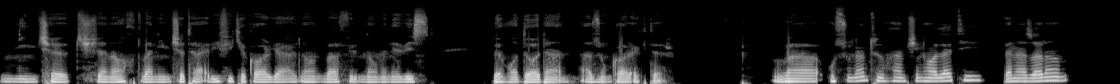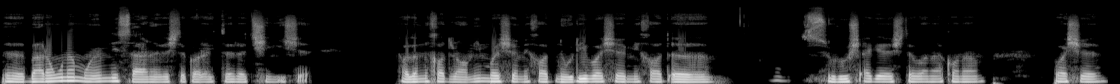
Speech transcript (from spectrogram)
نیمچه شناخت و نیمچه تعریفی که کارگردان و فیلمنامه نویس به ما دادن از اون کاراکتر. و اصولا تو همچین حالتی به نظرم برامونم مهم نیست سرنوشت کاراکتر چی میشه. حالا می‌خواد رامین باشه می‌خواد نوری باشه می‌خواد سروش اگه اشتباه نکنم باشه.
